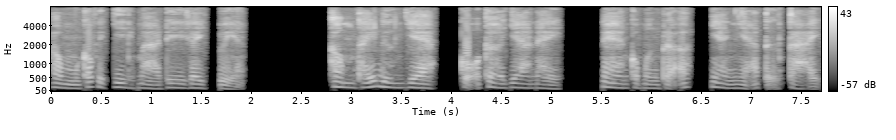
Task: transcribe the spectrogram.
không có việc gì mà đi gây chuyện. Không thấy đường già của cơ gia này, nàng cũng mừng rỡ, nhàn nhã tự tại.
